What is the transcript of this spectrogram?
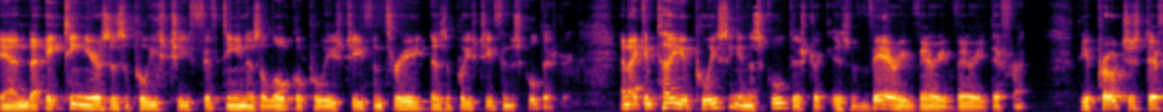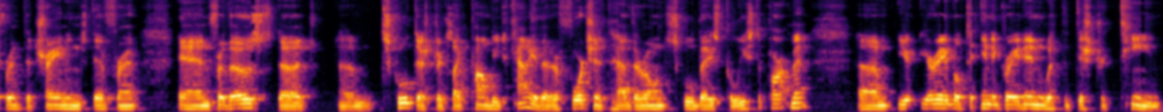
and uh, 18 years as a police chief, 15 as a local police chief, and three as a police chief in the school district. And I can tell you, policing in the school district is very, very, very different the approach is different, the training's different. And for those uh, um, school districts like Palm Beach County that are fortunate to have their own school based police department, um, you're, you're, able to integrate in with the district team.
